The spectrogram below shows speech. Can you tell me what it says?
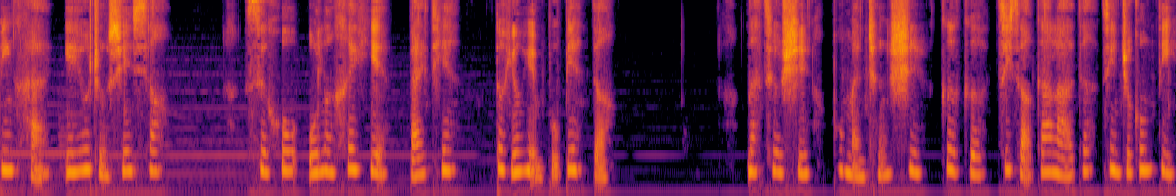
滨海也有种喧嚣，似乎无论黑夜白天都永远不变的。那就是布满城市各个犄角旮旯的建筑工地。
